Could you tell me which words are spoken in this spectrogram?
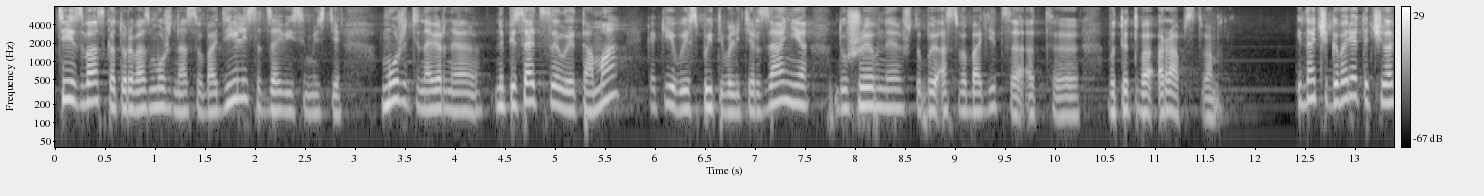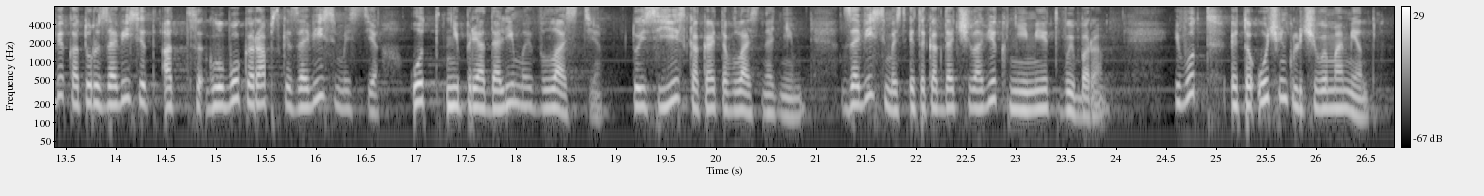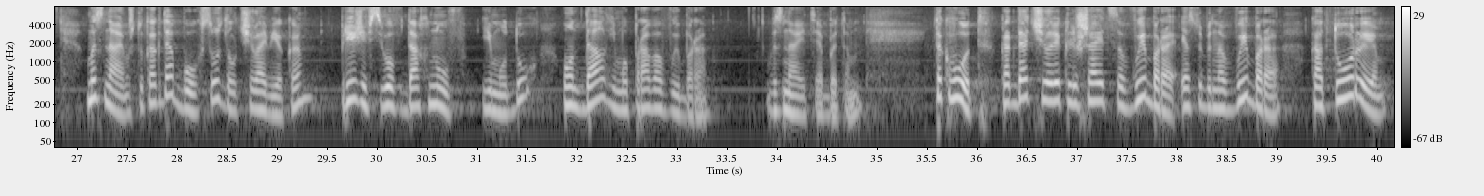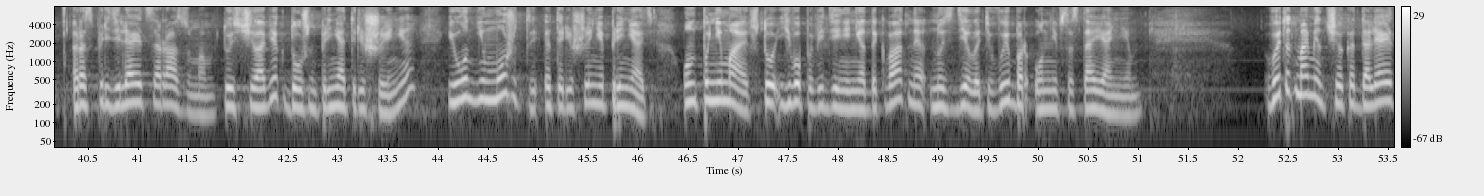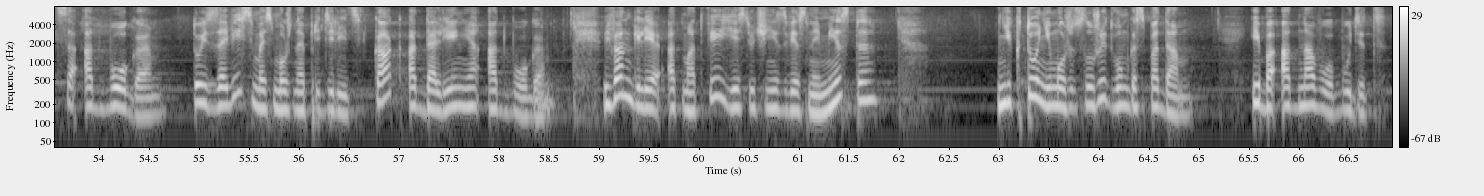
Те из вас, которые, возможно, освободились от зависимости, можете, наверное, написать целые тома, какие вы испытывали терзания душевные, чтобы освободиться от э, вот этого рабства. Иначе говоря, это человек, который зависит от глубокой рабской зависимости от непреодолимой власти. То есть есть какая-то власть над ним. Зависимость – это когда человек не имеет выбора – и вот это очень ключевой момент. Мы знаем, что когда Бог создал человека, прежде всего вдохнув ему дух, он дал ему право выбора. Вы знаете об этом. Так вот, когда человек лишается выбора, и особенно выбора, который распределяется разумом. То есть человек должен принять решение, и он не может это решение принять. Он понимает, что его поведение неадекватное, но сделать выбор он не в состоянии. В этот момент человек отдаляется от Бога. То есть зависимость можно определить как отдаление от Бога. В Евангелии от Матфея есть очень известное место. «Никто не может служить двум господам, ибо одного будет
